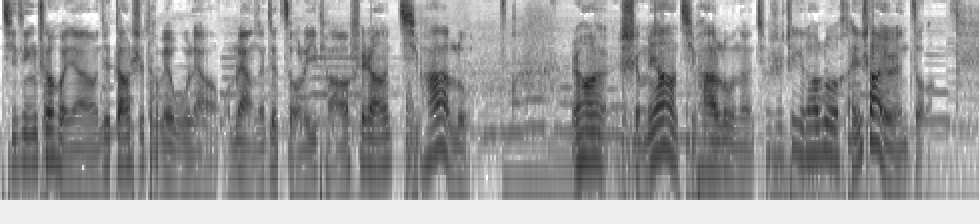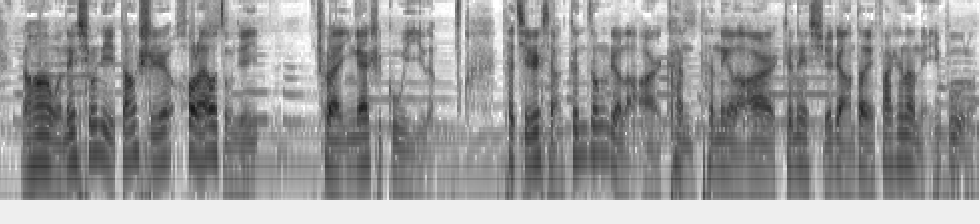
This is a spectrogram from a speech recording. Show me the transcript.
骑自行车回家。我就当时特别无聊，我们两个就走了一条非常奇葩的路。然后什么样奇葩的路呢？就是这条路很少有人走。然后我那兄弟当时后来我总结出来应该是故意的，他其实想跟踪这老二，看他那个老二跟那个学长到底发生到哪一步了。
